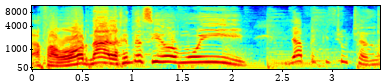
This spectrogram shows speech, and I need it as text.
a favor. Nada, la gente ha sido muy... Ya, pues, qué chucha, ¿no?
